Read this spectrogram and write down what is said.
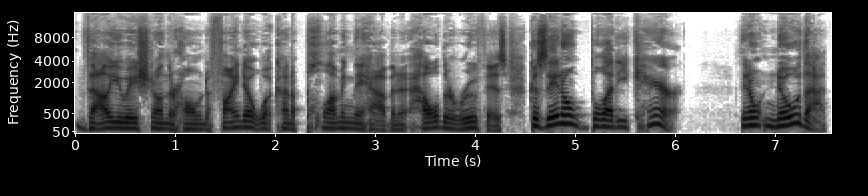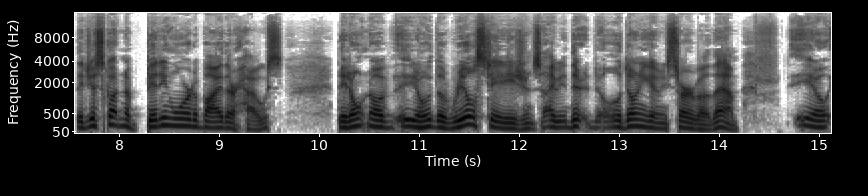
valuation on their home to find out what kind of plumbing they have and how old their roof is because they don't bloody care. They don't know that. They just got in a bidding war to buy their house. They don't know, you know, the real estate agents. I mean, don't even get me started about them. You know,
